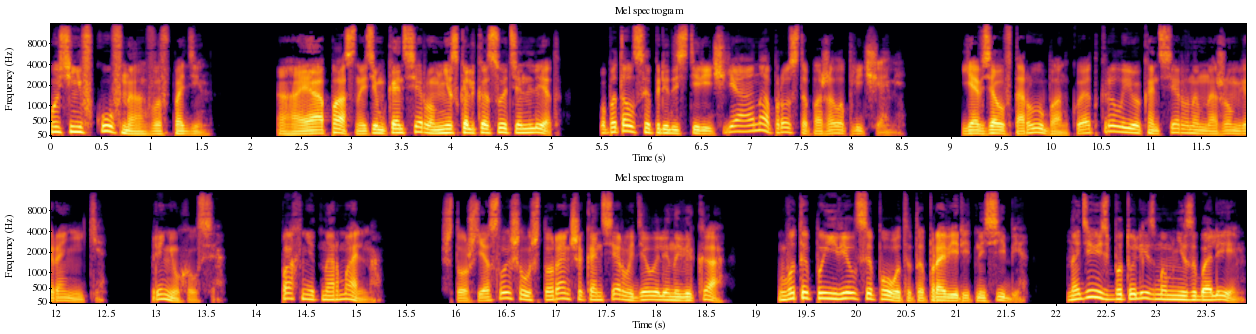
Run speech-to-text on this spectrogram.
«Очень вкусно, Вовпадин». «Ага, и опасно, этим консервам несколько сотен лет». Попытался предостеречь я, а она просто пожала плечами. Я взял вторую банку и открыл ее консервным ножом Вероники. Принюхался. Пахнет нормально. Что ж, я слышал, что раньше консервы делали на века. Вот и появился повод это проверить на себе. Надеюсь, ботулизмом не заболеем.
